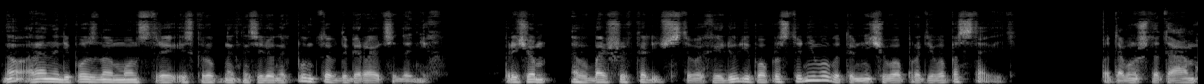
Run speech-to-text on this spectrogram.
но рано или поздно монстры из крупных населенных пунктов добираются до них. Причем в больших количествах, и люди попросту не могут им ничего противопоставить. Потому что там,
